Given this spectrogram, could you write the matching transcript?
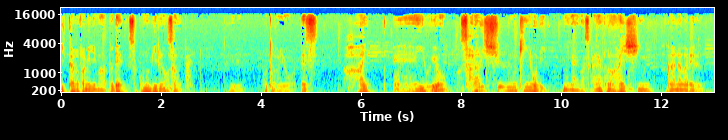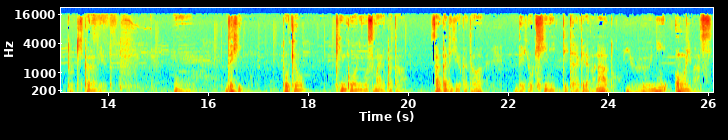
1階がファミリーマートで、そこのビルの3階ということのようです。はい。えーいよいよ再来週の金曜日になりますかね。この配信が流れる時から見ると。えーぜひ、東京近郊にお住まいの方、参加できる方は、ぜひお聞きに行っていただければなというふうに思います。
